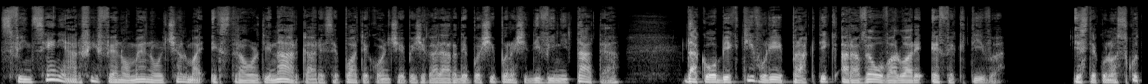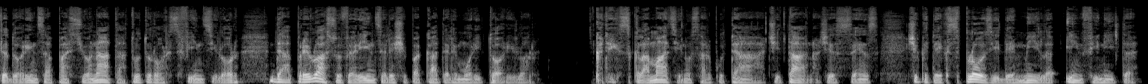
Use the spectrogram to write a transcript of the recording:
Sfințenia ar fi fenomenul cel mai extraordinar care se poate concepe și care ar depăși până și divinitatea, dacă obiectivul ei practic ar avea o valoare efectivă. Este cunoscută dorința pasionată a tuturor sfinților de a prelua suferințele și păcatele moritorilor. Câte exclamații nu s-ar putea cita în acest sens și câte explozii de milă infinită.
